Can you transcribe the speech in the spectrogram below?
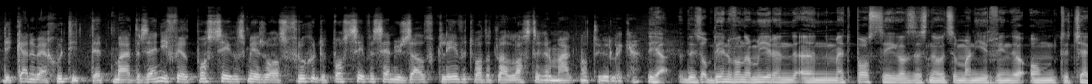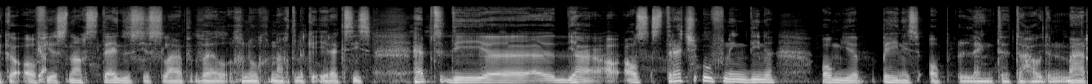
Die kennen wij goed, die tip. Maar er zijn niet veel postzegels meer zoals vroeger. De postzegels zijn nu zelf klevend, wat het wel lastiger maakt natuurlijk. Hè? Ja, dus op de een of andere manier een, een, met postzegels desnoods een manier vinden om te checken of ja. je s'nachts tijdens je slaap wel genoeg nachtelijke erecties hebt die uh, ja, als stretchoefening dienen om je penis op lengte te houden. Maar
